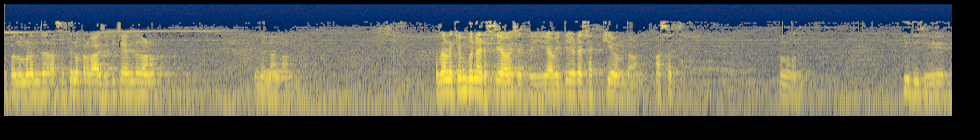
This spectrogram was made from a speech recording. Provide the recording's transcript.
അപ്പൊ നമ്മളെന്ത് അസത്തിനെ പ്രകാശിപ്പിച്ച എന്ത് കാണും? ഇതെല്ലാം കാണും. അതാണ് കിംപുനരസ്യാവ ശക്തി. ഈ അവിദ്യയുടെ ശക്യം എന്താണ്? അസത്ത് എന്ന് പറഞ്ഞു ഇത് ചെയ്ത്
